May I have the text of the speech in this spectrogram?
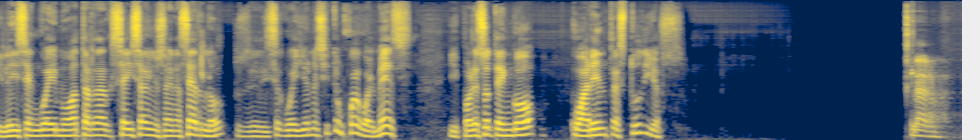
Y le dicen, güey, me va a tardar seis años en hacerlo. Pues le dice, güey, yo necesito un juego al mes. Y por eso tengo 40 estudios. Claro.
